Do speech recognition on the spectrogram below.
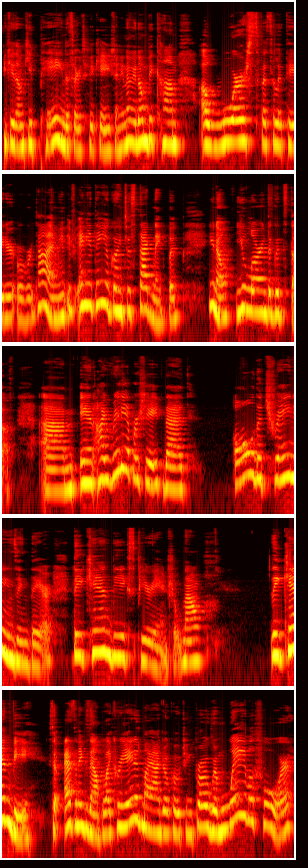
if you don't keep paying the certification, you know, you don't become a worse facilitator over time. If anything, you're going to stagnate, but you know, you learn the good stuff. Um, and I really appreciate that all the trainings in there, they can be experiential. Now, they can be. So as an example, I created my Agile coaching program way before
